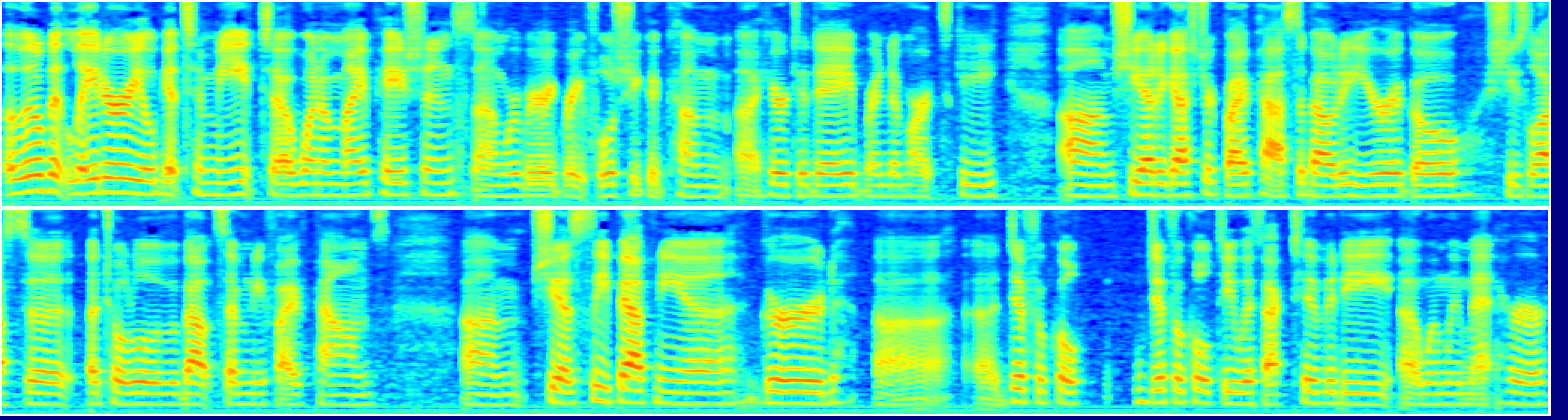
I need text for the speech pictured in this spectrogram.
A little bit later, you'll get to meet uh, one of my patients. Um, we're very grateful she could come uh, here today, Brenda Martsky. Um, she had a gastric bypass about a year ago. She's lost a, a total of about 75 pounds. Um, she has sleep apnea, GERD, uh, difficult, difficulty with activity uh, when we met her,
